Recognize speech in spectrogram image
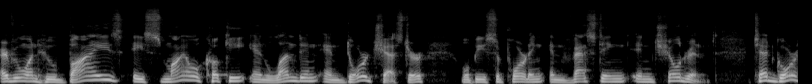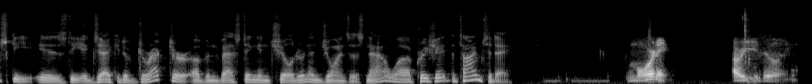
Everyone who buys a Smile cookie in London and Dorchester will be supporting investing in children. Ted Gorski is the executive director of Investing in Children and joins us now. Uh, appreciate the time today Good morning. How are you doing?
